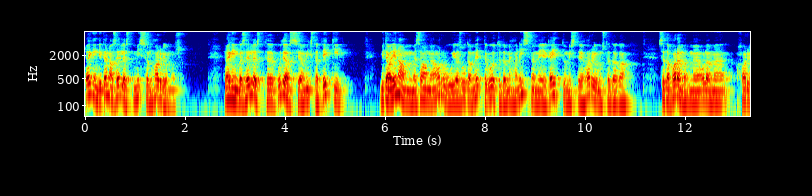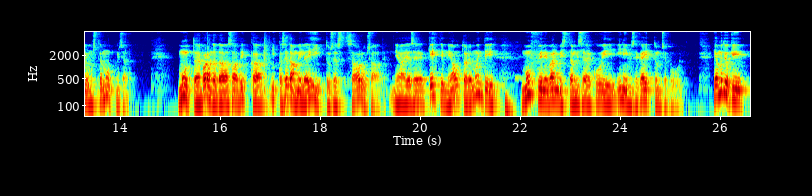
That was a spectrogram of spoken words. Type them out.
räägingi täna sellest, mis on harjumus. räägin ka sellest, kuidas ja miks ta tekib. mida enam me saame aru ja suudame ette kujutada mehhanisme meie käitumiste ja harjumuste taga, seda paremad me oleme harjumuste muutmisel. muuta ja parandada saab ikka, ikka seda, mille ehitusest sa aru saad ja, ja see kehtib nii autoremondi, muffini valmistamise kui inimese käitumise puhul. ja muidugi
